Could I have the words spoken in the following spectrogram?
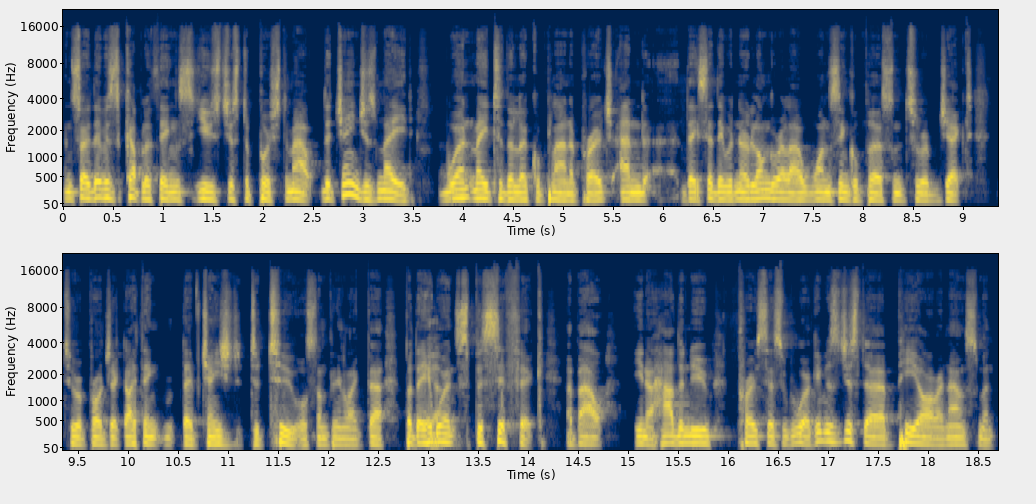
And so there was a couple of things used just to push them out. The changes made weren't made to the local plan approach, and they said they would no longer allow one single person to object to a project. I think they've changed it to two or something like that, but they Yeah. weren't specific about you know how the new process would work. It was just a PR announcement,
